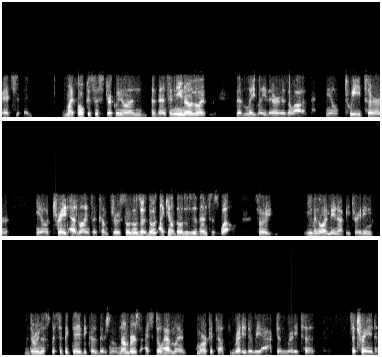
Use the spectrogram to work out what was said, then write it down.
it's my focus is strictly on events, and you know that that lately there is a lot of you know tweets or you know trade headlines that come through. So those are those I count those as events as well. So even though I may not be trading during a specific day because there's no numbers, I still have my markets up ready to react and ready to to trade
